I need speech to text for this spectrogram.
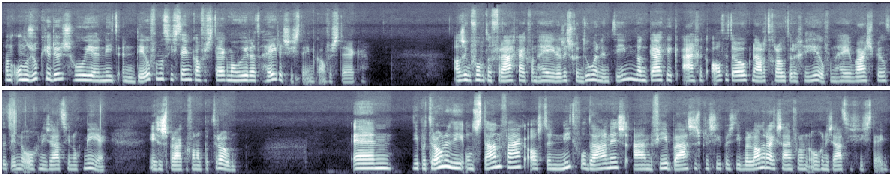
dan onderzoek je dus hoe je niet een deel van het systeem kan versterken, maar hoe je dat hele systeem kan versterken. Als ik bijvoorbeeld een vraag kijk van hé, hey, er is gedoe in een team, dan kijk ik eigenlijk altijd ook naar het grotere geheel. Van hé, hey, waar speelt dit in de organisatie nog meer? Is er sprake van een patroon? En die patronen die ontstaan vaak als er niet voldaan is aan vier basisprincipes die belangrijk zijn voor een organisatiesysteem.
